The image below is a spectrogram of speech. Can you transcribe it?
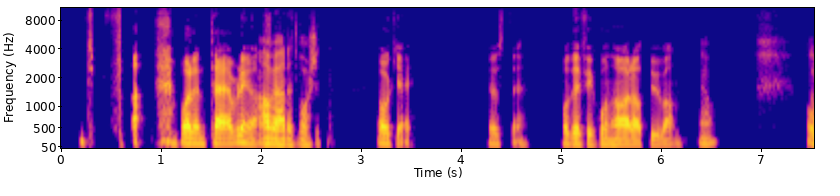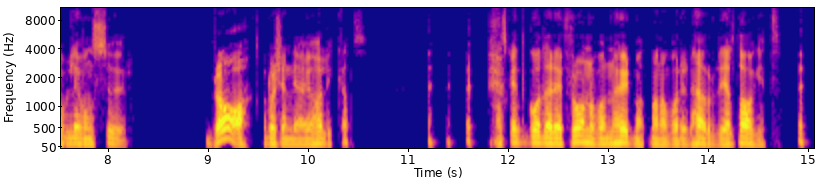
Fan, Var det en tävling alltså? Ja, vi hade ett varsitt. Okej, just det. Och det fick hon höra att du vann. Då Okej. blev hon sur. Bra! Och då kände jag, jag har lyckats. Man ska inte gå därifrån och vara nöjd med att man har varit där och deltagit.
